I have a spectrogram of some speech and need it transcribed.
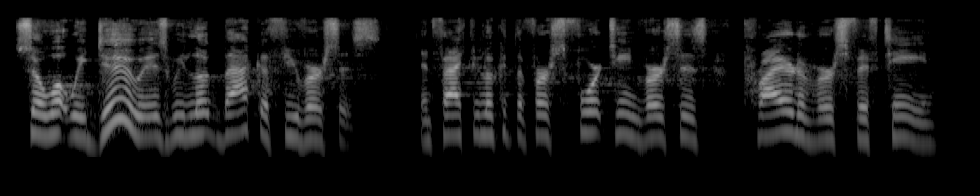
So, what we do is we look back a few verses. In fact, we look at the first 14 verses prior to verse 15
